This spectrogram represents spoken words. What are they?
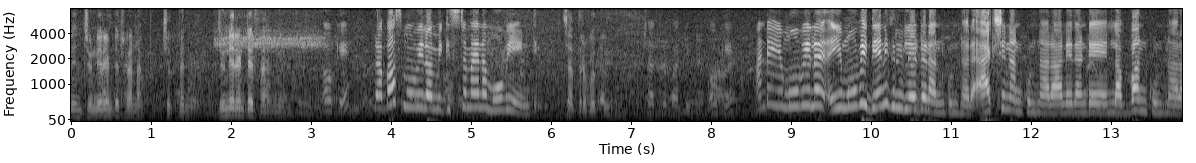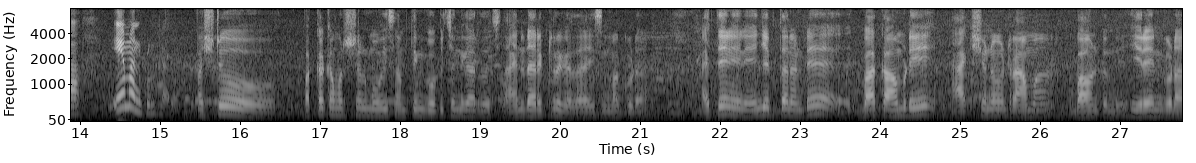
నేను జూనియర్ ఎన్టీఆర్ ఫ్యాన్ నాకు చెప్పాను. జూనియర్ ఎన్టీఆర్ ఫ్యాన్ నేను. ఓకే. ప్రభాస్ మూవీలో మీకు ఇష్టమైన మూవీ ఏంటి? ఛత్రపతి. ఛత్రపతి. ఓకే అంటే ఈ మూవీలో ఈ మూవీ దేనికి రిలేటెడ్ అనుకుంటున్నారా? యాక్షన్ అనుకుంటున్నారా? లేదంటే లవ్ అనుకుంటున్నారా? ఏమనుకుంటున్నారు? ఫస్ట్ పక్క కమర్షియల్ మూవీ సంథింగ్ గోపిచంద్ గారిది వచ్చింది. ఆయన డైరెక్టర్ కదా ఈ సినిమాకి కూడా. అయితే నేను ఏం చెప్తానంటే బాగా కామెడీ యాక్షన్ డ్రామా బాగుంటుంది. హీరోయిన్ కూడా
